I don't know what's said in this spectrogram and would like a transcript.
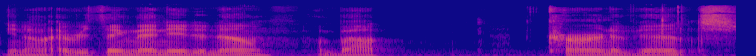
you know, everything they need to know about current events.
